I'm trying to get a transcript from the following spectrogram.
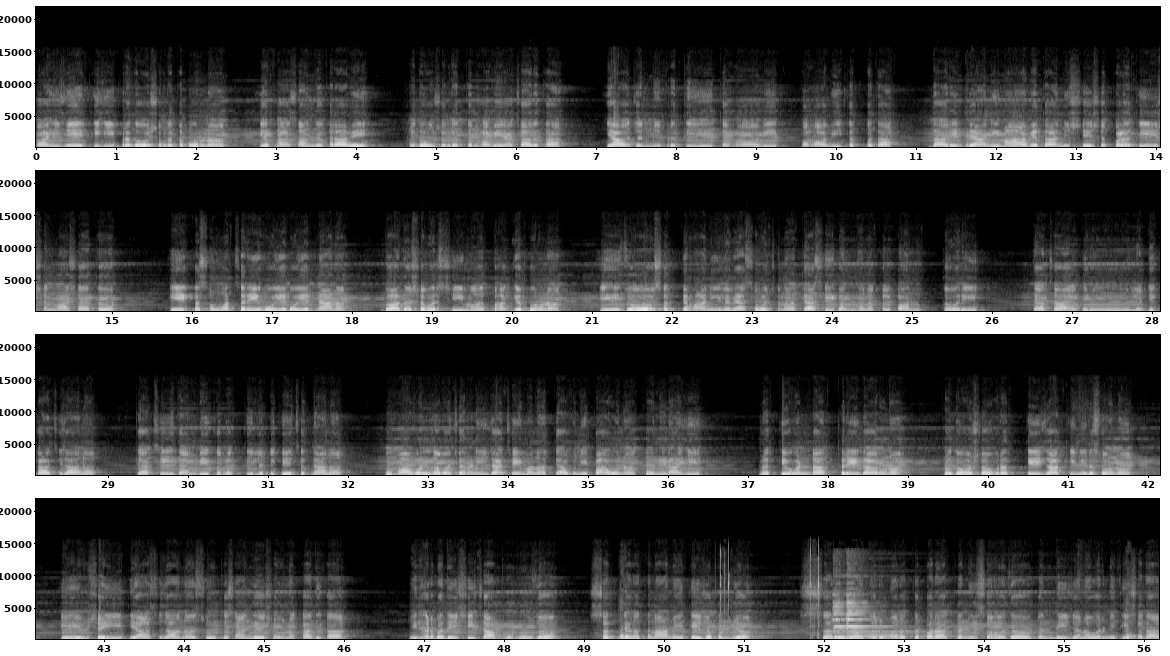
पाहिजे तिही प्रदोष व्रतपूर्ण यथा सांग करावे प्रदोष व्रत भावे आचारता. या जन्मी प्रतीत भावी पहावी तत्पता. दारिद्र्यानी महाव्यता निशेष पळती षण्मासात. एक संवत्सरे होय होय ज्ञान द्वादश वर्षी महद्भाग्यपूर्ण. हे जो असत्य मानील व्यासवचन त्यासी बंधन कल्पांतवरी. त्याचा गुरु लटिकाची जान त्याची दांभिक भक्ती लटिकेच ज्ञान. उमा वल्लभ चरणी ज्याचे मन त्याहुनी पावन कोणी नाही. मृत्युगंडात्रे दारुण प्रदोष व्रत्ते जाती निरसोन. हे विषयी इतिहास जान सूत सांगे शौनकादिका विदर्भ देशीचा भूभुज तेजपुंज। सर्व धर्मरत पराक्रमी सहज बंदी जनवर्णिती सदा।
